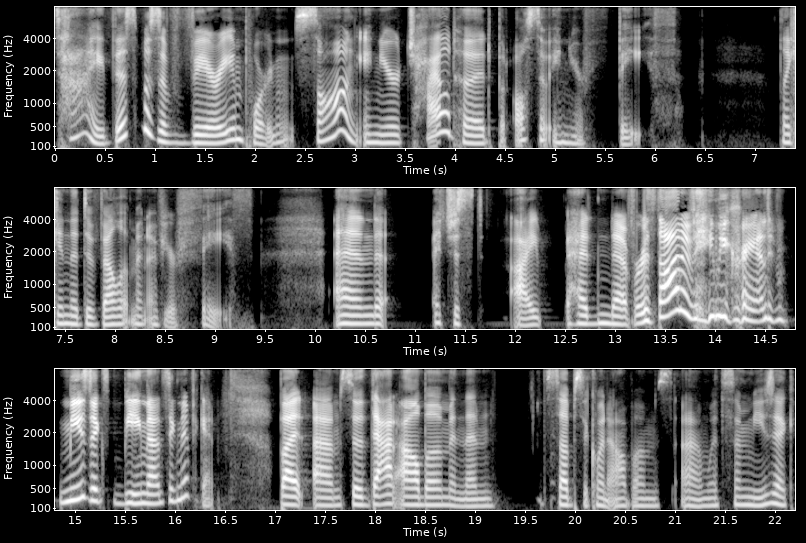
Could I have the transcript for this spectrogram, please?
Ty, this was a very important song in your childhood, but also in your faith, like in the development of your faith. And it just, I had never thought of Amy Grant music being that significant. But um, so that album and then subsequent albums um, with some music,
